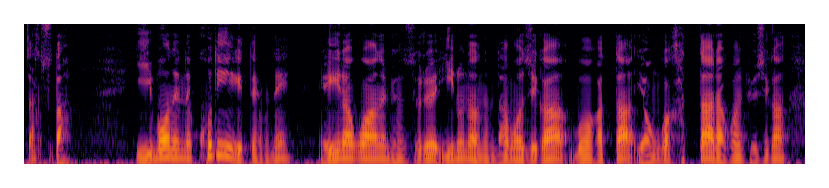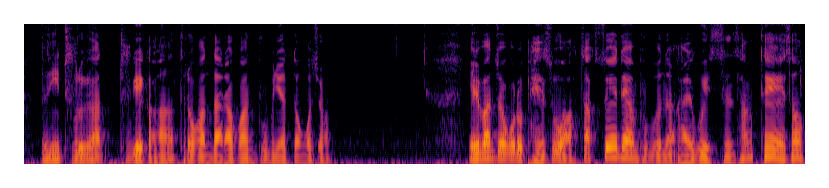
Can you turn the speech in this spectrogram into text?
짝수다. 2번에는 코딩이기 때문에 a라고 하는 변수를 2로 나눈 나머지가 뭐와 같다? 0과 같다 라고 하는 표시가 는이 두 개가, 두 개가 들어간다 라고 하는 부분이었던 거죠. 일반적으로 배수와 짝수에 대한 부분을 알고 있은 상태에서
